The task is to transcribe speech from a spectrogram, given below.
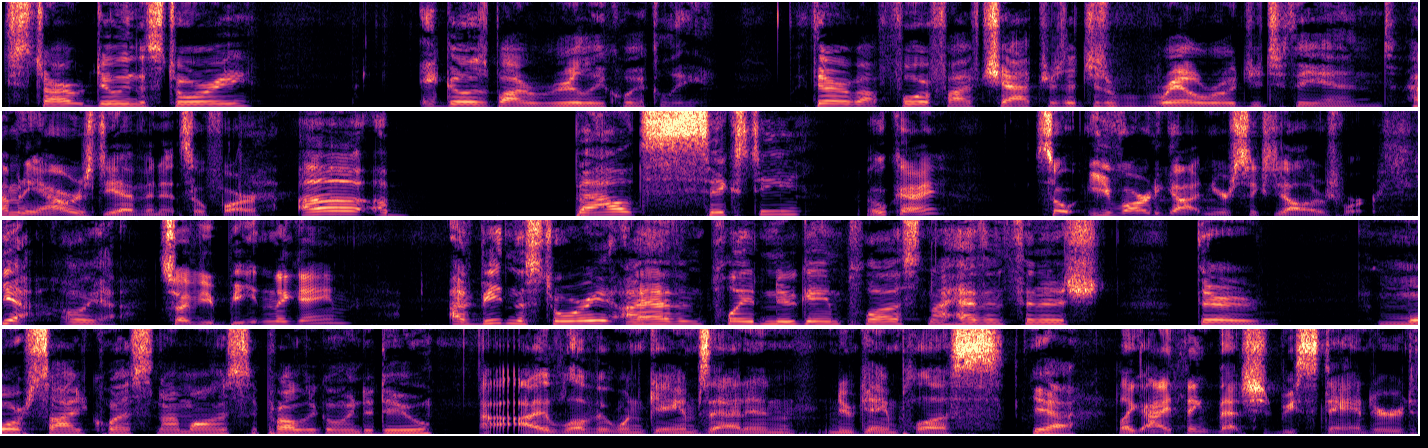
start doing the story, it goes by really quickly. There are about four or five chapters that just railroad you to the end. How many hours do you have in it so far? Uh, about sixty. Okay. So you've already gotten your sixty dollars worth. Yeah. Oh yeah. So have you beaten the game? I've beaten the story. I haven't played New Game Plus, and I haven't finished their more side quests than I'm honestly probably going to do. I love it when games add in new game plus. Yeah, Like I think that should be standard.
